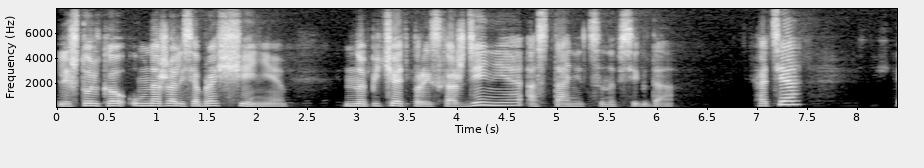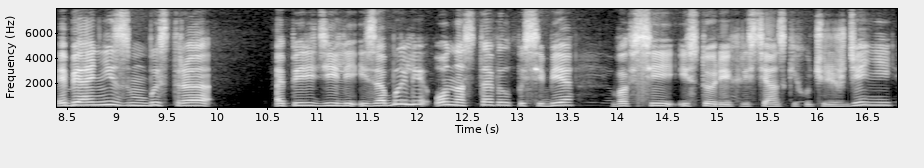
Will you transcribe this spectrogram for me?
лишь только умножались обращения, но печать происхождения останется навсегда. Хотя эбионизм быстро опередили и забыли, он оставил по себе во всей истории христианских учреждений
